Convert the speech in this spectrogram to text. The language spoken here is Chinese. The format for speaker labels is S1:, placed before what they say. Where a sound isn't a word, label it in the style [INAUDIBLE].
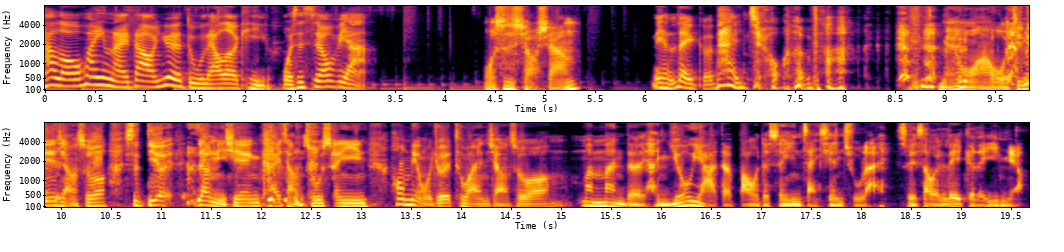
S1: Hello，欢迎来到阅读聊了 Key，我是 Sylvia，
S2: 我是小翔。
S1: 你也累隔太久了吧？[LAUGHS]
S2: 没有啊，我今天想说是第二，让你先开场出声音，[LAUGHS] 后面我就会突然想说，慢慢的、很优雅的把我的声音展现出来，所以稍微累隔了一秒。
